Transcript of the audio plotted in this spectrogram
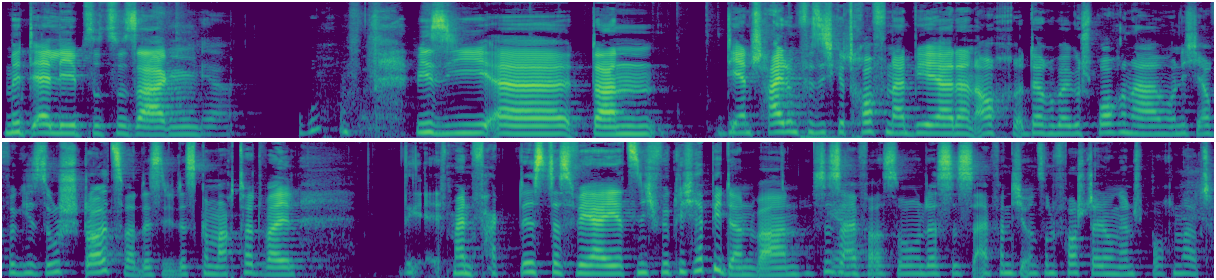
miterlebt, sozusagen, ja. wie sie äh, dann die Entscheidung für sich getroffen hat, wir ja dann auch darüber gesprochen haben und ich auch wirklich so stolz war, dass sie das gemacht hat, weil ich meine, Fakt ist, dass wir ja jetzt nicht wirklich happy dann waren. Es ist Ja. einfach so, dass es einfach nicht unseren Vorstellungen entsprochen hat.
